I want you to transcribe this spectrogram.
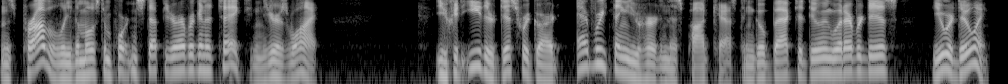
and it's probably the most important step you're ever going to take, and here's why. You could either disregard everything you heard in this podcast and go back to doing whatever it is you were doing,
